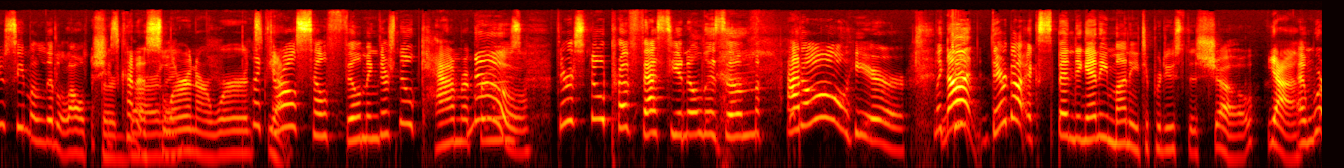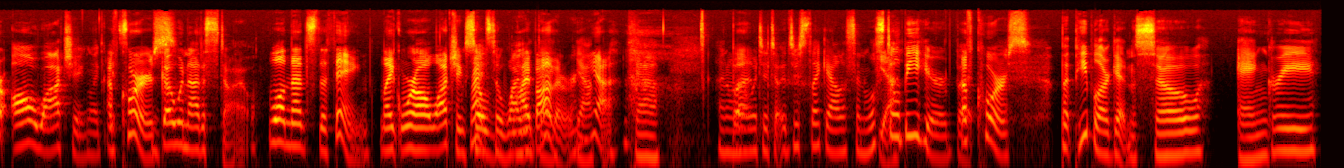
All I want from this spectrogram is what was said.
you seem a little altered She's kind of slurring her words. like they're all self-filming there's no camera No. crews there's no professionalism at all here like None. They're, they're not expending any money to produce this show Yeah. and we're all watching like Of it's course. going out of style well, and that's the thing. Like we're all watching, so, right so why, why, would they? bother? yeah yeah. yeah i don't know what to tell it's just like allison we'll Yeah. still be here but Of course. but people are getting so angry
